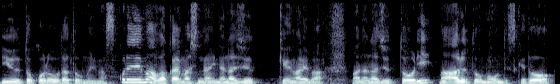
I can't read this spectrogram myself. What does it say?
いうところだと思います。これまあ和歌山市内70件あれば、まあ、70通り、まあ、あると思うんですけど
